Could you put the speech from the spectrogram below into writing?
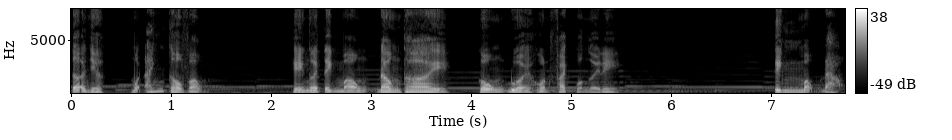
Tựa như một ánh cầu vồng. Khi người tỉnh mộng, đồng thời Cũng đuổi hồn phách của người đi. Kinh mộng đảo.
